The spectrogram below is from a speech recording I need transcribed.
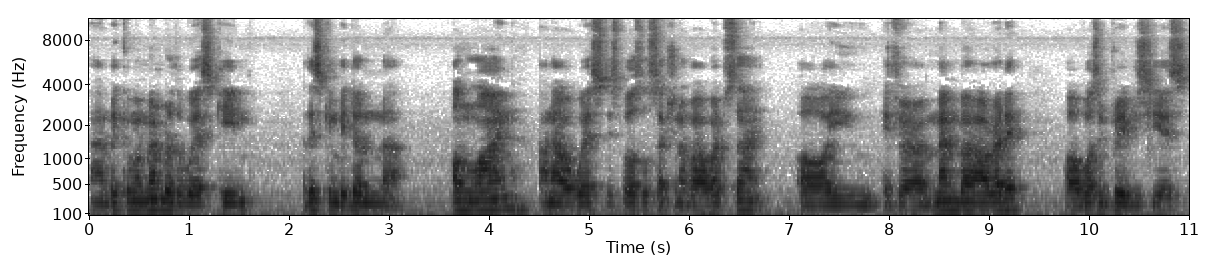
and become a member of the waste scheme. This can be done uh, online on our waste disposal section of our website, or you, if you're a member already or was in previous years,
